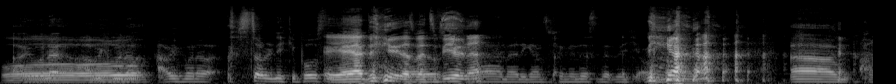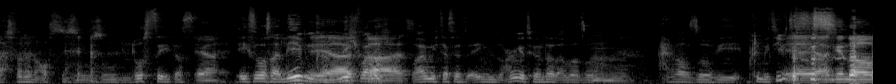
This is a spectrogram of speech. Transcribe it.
Oh. hab ich, hab ich, meiner Story nicht gepostet. Ja, ja, die- das wäre zu viel, ne? Ja, ne, die ganzen Feministen hätten mich auch. ähm, aber das war dann auch so, so, so lustig, dass Ja. ich sowas erleben kann. Ja, Nicht, weil, ich, weil mich das jetzt irgendwie so angetönt hat, aber so einfach so wie primitiv Ja, ja, ist. genau.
